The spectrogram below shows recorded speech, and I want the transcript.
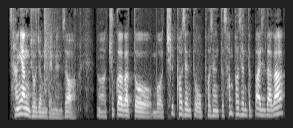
상향 조정되면서 어, 주가가 또 뭐 7%, 5%, 3% 빠지다가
